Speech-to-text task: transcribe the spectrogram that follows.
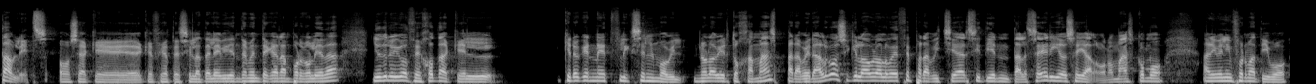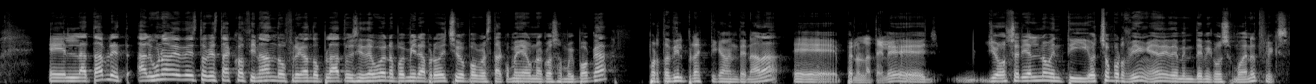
tablets. O sea que, que, fíjate, si la tele evidentemente gana por goleada, yo te lo digo, CJ, que el, creo que Netflix en el móvil no lo ha abierto jamás para ver algo, sí que lo abro a veces para bichear si tienen tal serie o si hay algo, nomás como a nivel informativo. En la tablet, ¿alguna vez de esto que estás cocinando, fregando platos y dices, bueno, pues mira, aprovecho un poco esta comedia, una cosa muy poca? Portátil prácticamente nada, eh, pero la tele yo sería el 98% eh, de, de, mi consumo de Netflix.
